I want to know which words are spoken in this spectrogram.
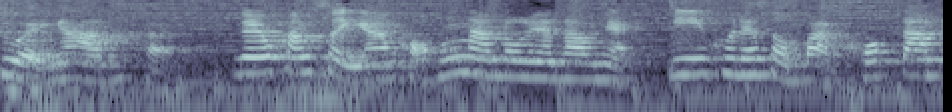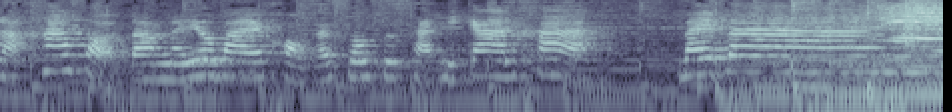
สวยงามค่ะโดยความสวยงามของห้องน้ำโรงเรียนเราเนี่ยมีคุณสมบัติครบตามหลัก 5 สอตามนโยบายของกระทรวงศึกษาธิการค่ะ บ๊ายบาย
